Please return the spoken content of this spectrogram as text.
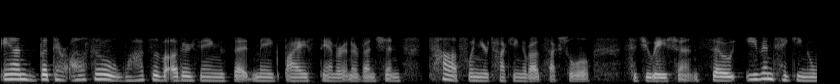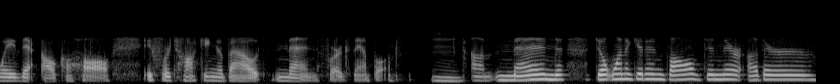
And but there are also lots of other things that make bystander intervention tough when you're talking about sexual situations. So even taking away the alcohol, if we're talking about men, for example, um, men don't want to get involved in their other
